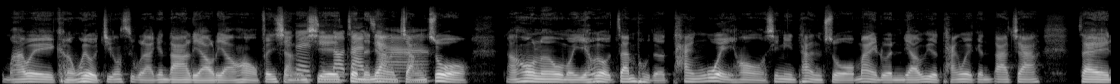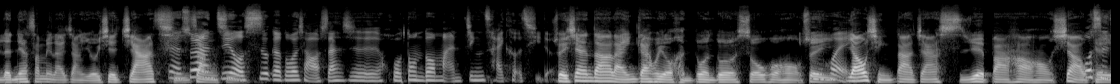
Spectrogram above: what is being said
我们还会可能会有技工师傅来跟大家聊聊哈，分享一些正能量的讲座。然后呢，我们也会有占卜的摊位，吼，心灵探索、脉轮疗愈的摊位，跟大家在能量上面来讲有一些加持。虽然只有四个多小时，但是活动都蛮精彩可期的。所以现在大家来应该会有很多很多的收获，吼。所以邀请大家十月八号，吼，下午可以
